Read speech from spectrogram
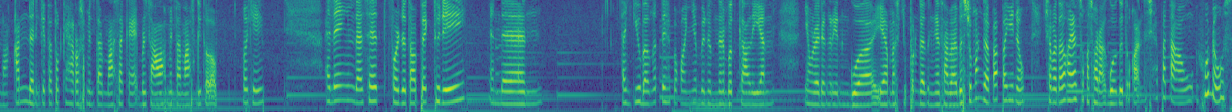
enakan dan kita tuh kayak harus minta merasa kayak bersalah minta maaf gitu loh. Oke. Okay? I think that's it for the topic today. And then thank you banget deh pokoknya bener-bener buat kalian yang udah dengerin gue ya meskipun gak dengerin sampai habis. Cuman gak apa-apa you know. Siapa tahu kalian suka suara gue gitu kan. Siapa tahu? Who knows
